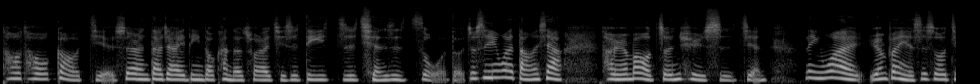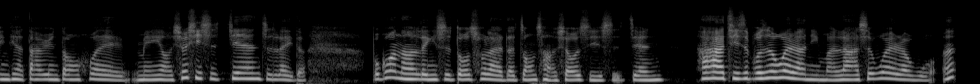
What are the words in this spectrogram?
偷偷告诫，虽然大家一定都看得出来，其实第一支签是做的，就是因为当下团员帮我争取时间。另外，原本也是说今天的大运动会没有休息时间之类的，不过呢，临时多出来的中场休息时间，哈哈，其实不是为了你们啦，是为了我。嗯，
